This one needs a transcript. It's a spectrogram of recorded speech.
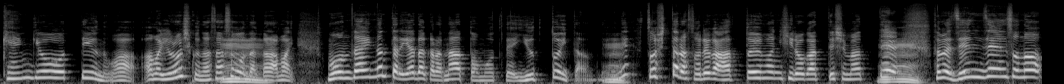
兼業っていうのはあんまよろしくなさそうだから、まあ問題になったら嫌だからなと思って言っといたんだよね。そしたらそれがあっという間に広がってしまって、うん。それは全然その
